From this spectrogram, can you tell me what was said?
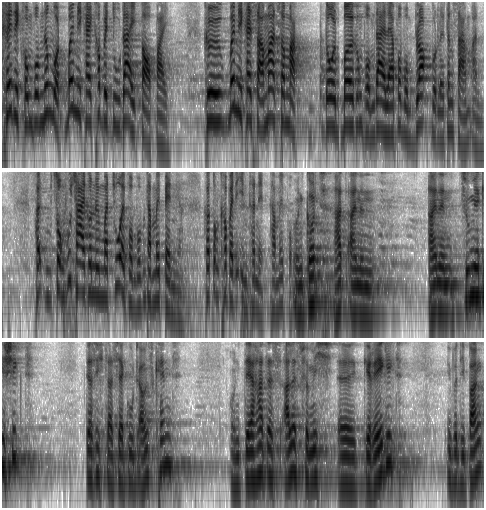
เครดิตของผมทั้งหมด ไม่มีใครเข้าไปดูได้อีกต่อไป คือไม่มีใครสามารถสมัครโดยเบอร์ของผมได้แล้วเพราะผมบล็อกหมดเลยทั้งสามอันส่งผู้ชายคนหนึ่งมาช่วยผมผมทำไม่เป็นไงเขาต้องเข้าไปในอินเทอร์เน็ตทำให้ผม Und Gott hat einen, einen zu mir geschickt, der sich da sehr gut auskennt. Und der hat das alles für mich äh, geregelt über die Bank,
